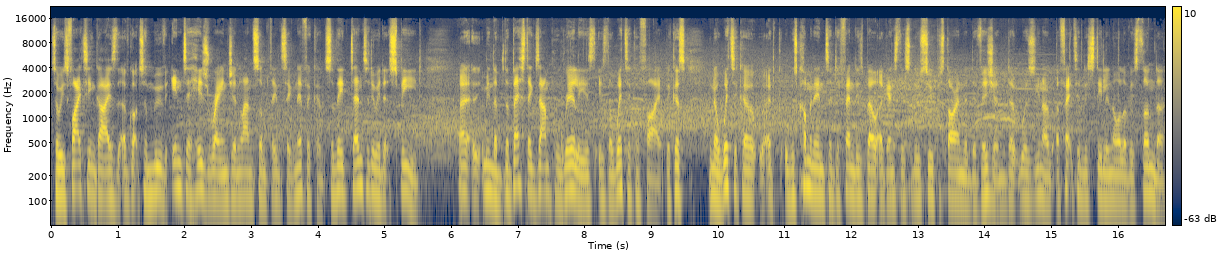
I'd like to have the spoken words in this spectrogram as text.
So he's fighting guys that have got to move into his range and land something significant. So they tend to do it at speed. Uh, I mean, the, the best example really is, is the Whittaker fight because, you know, Whittaker was coming in to defend his belt against this new superstar in the division that was, you know, effectively stealing all of his thunder.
